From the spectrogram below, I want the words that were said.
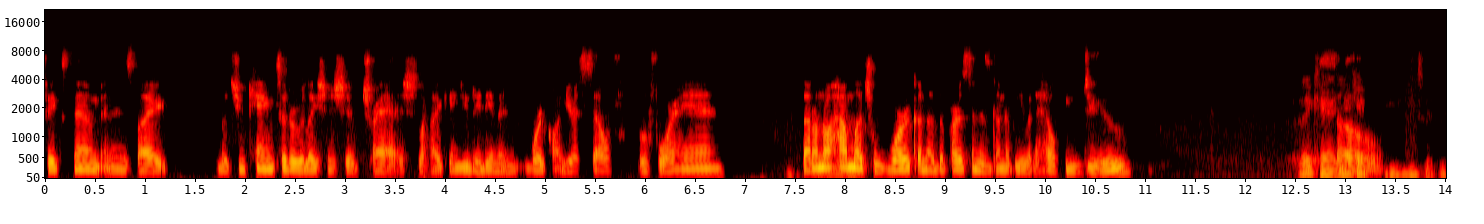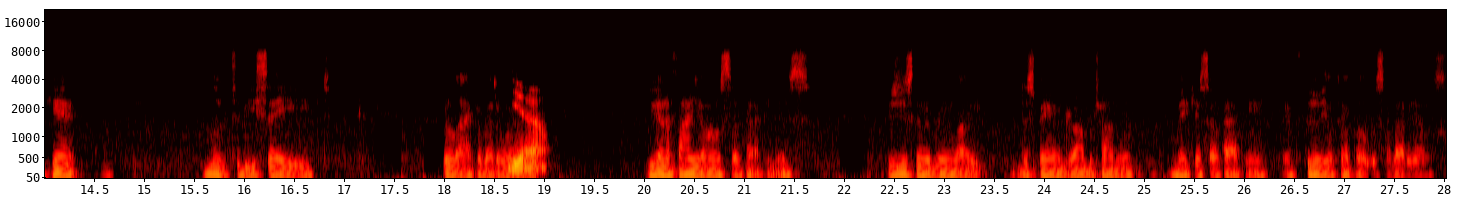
fix them, and it's like, but you came to the relationship trash, like, and you didn't even work on yourself beforehand. I don't know how much work another person is gonna be able to help you do. They can't. So- you can't. You can't look to be saved, for lack of a better word. Yeah. You got to find your own self happiness. You're just gonna bring like despair and drama trying to make yourself happy and fill your cup up with somebody else.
